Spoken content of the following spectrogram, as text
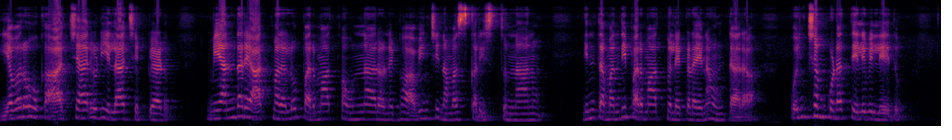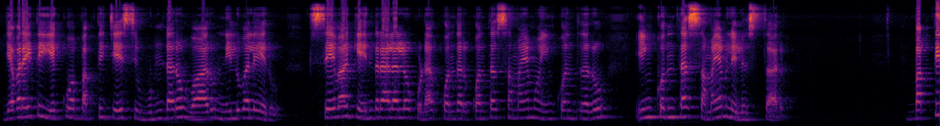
ఎవరో ఒక ఆచార్యుడు ఇలా చెప్పాడు. మీ అందరి ఆత్మలలో పరమాత్మ ఉన్నారు అని భావించి నమస్కరిస్తున్నాను. ఇంతమంది పరమాత్మలు ఎక్కడైనా ఉంటారా? కొంచెం కూడా తెలివి లేదు. ఎవరైతే ఎక్కువ భక్తి చేసి ఉండరో వారు నిలువలేరు. సేవా కేంద్రాలలో కూడా కొందరు కొంత సమయము ఇంకొందరు ఇంకొంత సమయం నిలుస్తారు. భక్తి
